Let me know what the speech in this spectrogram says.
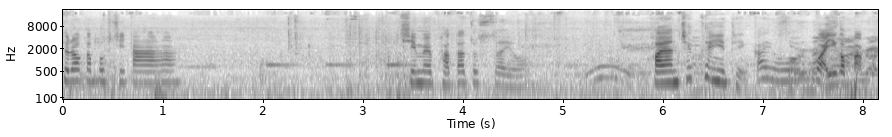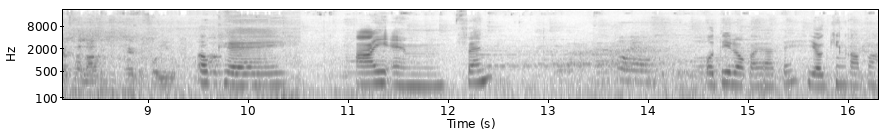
들어가 봅시다. 짐을 받아줬어요. 과연 체크인이 될까요? 우와 이거 봐. 오케이. I am fan. 어디로 가야 돼? 여긴가 봐.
